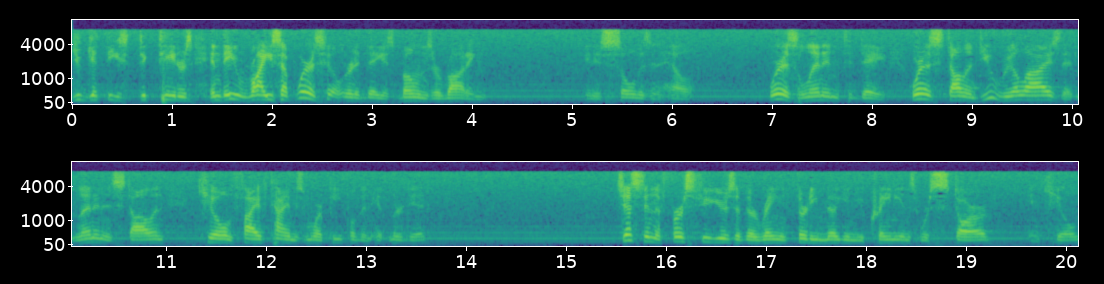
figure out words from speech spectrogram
You get these dictators and they rise up. Where is Hitler today? His bones are rotting and his soul is in hell. Where is Lenin today? Where is Stalin? Do you realize that Lenin and Stalin killed five times more people than Hitler did? Just in the first few years of their reign, 30 million Ukrainians were starved and killed.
